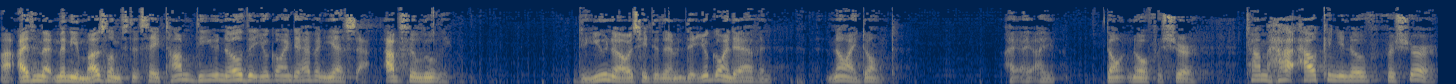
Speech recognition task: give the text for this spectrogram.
I've met many Muslims that say, Tom, do you know that you're going to heaven? Yes, absolutely. Do you know, I say to them, that you're going to heaven? No, I don't. I, I, I don't know for sure. Tom, how, how can you know for sure?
